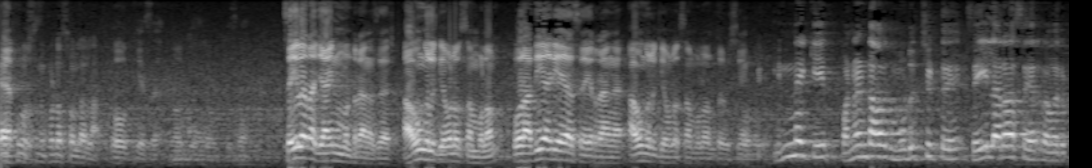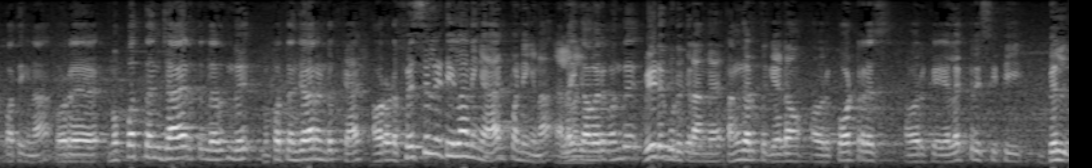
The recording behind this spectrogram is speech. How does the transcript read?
ஏர்ஃபோர்ஸ்னு கூட சொல்லலாம். Okay sir okay sir okay sir செயலரா ஜாயின் பண்றாங்க சார் அவங்களுக்கு எவ்வளவு சம்பளம்? ஒரு அதிகாரியா செய்யறாங்க அவங்களுக்கு எவ்வளவு சம்பளம்ன்ற விஷயம் இன்னைக்கு பன்னெண்டாவது முடிச்சிட்டு செயலரா சேர்றவர் பாத்தீங்கன்னா ஒரு முப்பத்தஞ்சாயிரத்துல இருந்து முப்பத்தஞ்சாயிரம் கேஷ் அவரோட ஃபெசிலிட்டி எல்லாம் நீங்க ஆட் பண்ணீங்கன்னா லைக் அவருக்கு வந்து வீடு கொடுக்குறாங்க தங்கறதுக்கு இடம் அவர் குவார்டர்ஸ் அவருக்கு எலக்ட்ரிசிட்டி பில்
